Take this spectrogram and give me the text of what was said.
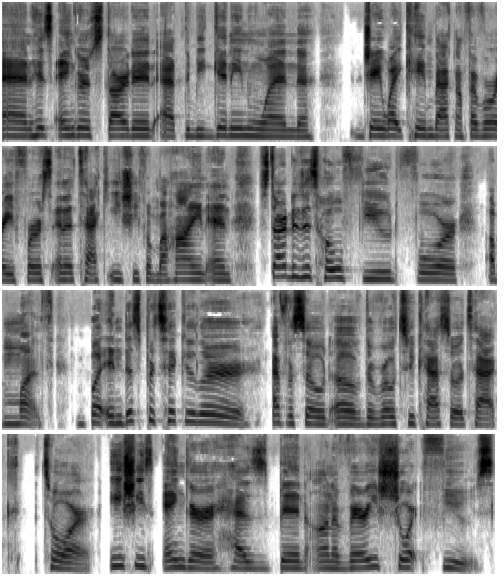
and his anger started at the beginning when Jay White came back on February 1st and attacked Ishii from behind and started this whole feud for a month. But in this particular episode of the Road to Castle Attack tour, Ishii's anger has been on a very short fuse,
